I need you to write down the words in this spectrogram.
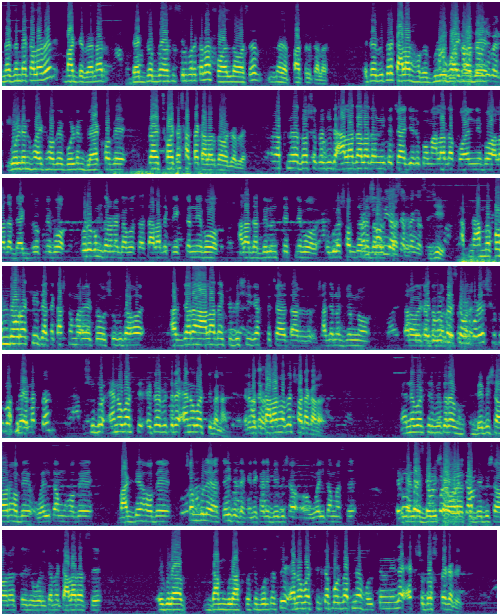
ম্যাজেন্ডা কালারের বার্থডে ব্যানার ব্যাকড্রপ দেওয়া আছে সিলভার কালার ফয়েল দেওয়া আছে পার্পল কালার এটার ভিতরে কালার হবে ব্লু হোয়াইট হবে। গোল্ডেন হোয়াইট হবে গোল্ডেন ব্ল্যাক হবে প্রায় ছয়টা সাতটা কালার দেওয়া যাবে। আপনারা দর্শকরা যদি আলাদা আলাদা নিতে চায় যেরকম আলাদা ফয়েল নেব আলাদা ব্যাকড্রপ নেব ওরকম ধরনের ব্যবস্থা আছে। আলাদা ক্রেকটার নেব আলাদা বেলুন সেট নেব এগুলো সব ধরনের মানে ব্যবস্থা আছে আপনার আছে। কাছে? জি আপনি আমরা কম্বো রাখি যাতে কাস্টমারের একটু সুবিধা হয়। আর যারা আলাদা একটু বেশি রাখতে চায় তার সাজানোর জন্য তারাও এটা ব্যবহার করতে পারে। পড়ে শুধুমাত্র ব্যানারটা। শুধু অ্যানোভার্সি এটার ভিতরে অ্যানোভার্সি ব্যানার এটার ভিতরে আচ্ছা। কালার হবে ছয়টা কালার অ্যানিভার্সারির ভিতরে বেবি শাওয়ার হবে ওয়েলকাম হবে বার্থডে হবে আছে। এই যে দেখেন এখানে বেবি ওয়েলকাম আছে। এখানে বেবি শাওয়ার আছে বেবি শাওয়ার আছে যে ওয়েলকামের কালার আছে। এগুলা দামগুলো আস্তে আস্তে বলতেছে। অ্যানিভার্সারিটা পড়বে আপনার হোলসেল নিলে একশো দশ টাকা রেট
